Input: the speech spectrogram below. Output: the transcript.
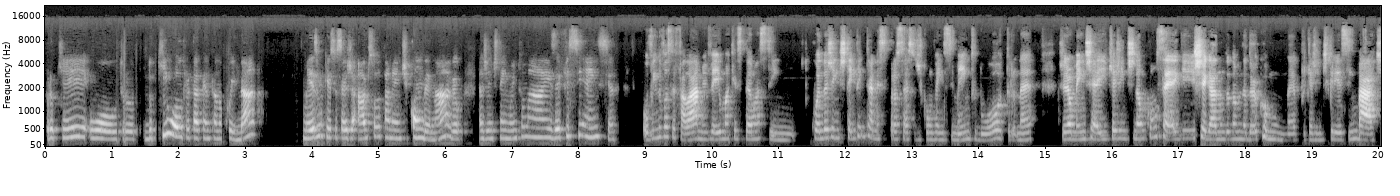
para o que o outro, do que o outro está tentando cuidar, mesmo que isso seja absolutamente condenável, a gente tem muito mais eficiência. Ouvindo você falar, me veio uma questão assim, quando a gente tenta entrar nesse processo de convencimento do outro, né? Geralmente é aí que a gente não consegue chegar num denominador comum, né? Porque a gente cria esse embate.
